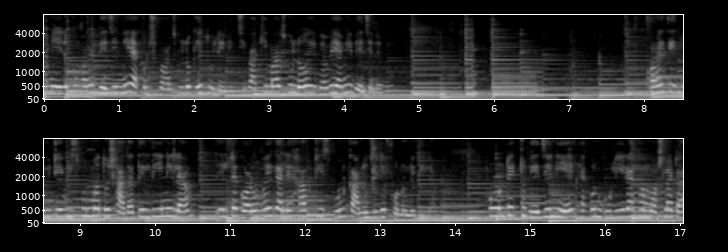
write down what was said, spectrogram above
আমি এরকমভাবে ভেজে নিয়ে এখন মাছগুলোকে তুলে নিচ্ছি। বাকি মাছগুলো এইভাবেই আমি ভেজে নেব। কড়াইতে দুই টেবিল স্পুন মতো সাদা তেল দিয়ে নিলাম। তেলটা গরম হয়ে গেলে হাফ টি স্পুন কালো জিরে ফোড়নে দিলাম। ফোড়নটা একটু ভেজে নিয়ে এখন গুলিয়ে রাখা মশলাটা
